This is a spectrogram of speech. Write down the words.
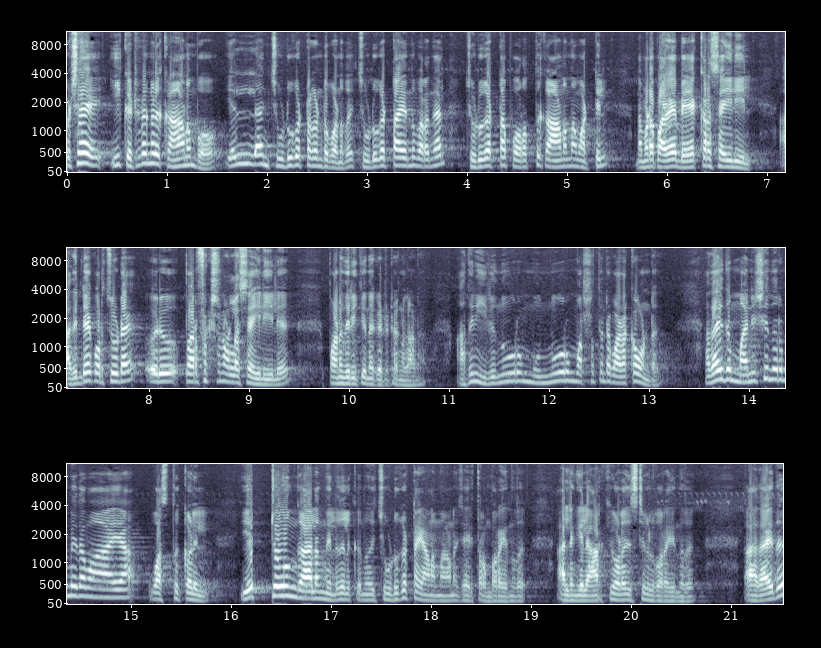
പക്ഷേ ഈ കെട്ടിടങ്ങൾ കാണുമ്പോൾ എല്ലാം ചുടുകട്ട കൊണ്ട് പണിത്. ചുടുകട്ട എന്ന് പറഞ്ഞാൽ ചുടുകട്ട പുറത്ത് കാണുന്ന മട്ടിൽ നമ്മുടെ പഴയ ബേക്കർ ശൈലിയിൽ അതിന്റെ കുറച്ചുകൂടെ ഒരു പെർഫെക്ഷനുള്ള ശൈലിയിൽ പണിതിരിക്കുന്ന കെട്ടിടങ്ങളാണ്. അതിന് ഇരുന്നൂറും മുന്നൂറും വർഷത്തിന്റെ പഴക്കമുണ്ട്. അതായത് മനുഷ്യനിർമ്മിതമായ വസ്തുക്കളിൽ ഏറ്റവും കാലം നിലനിൽക്കുന്നത് ചുടുകട്ടയാണെന്നാണ് ചരിത്രം പറയുന്നത് അല്ലെങ്കിൽ ആർക്കിയോളജിസ്റ്റുകൾ പറയുന്നത്. അതായത്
